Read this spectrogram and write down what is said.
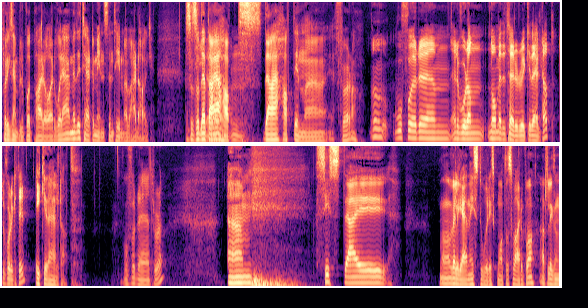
f.eks. på et par år, hvor jeg mediterte minst en time hver dag. Så, så dette har jeg hatt, mm. det har jeg hatt inne før, da. Hvorfor Eller hvordan Nå mediterer du ikke i det hele tatt? Du får det ikke til? Ikke i det hele tatt. Hvorfor det, tror du? Um, sist jeg Nå velger jeg en historisk måte å svare på. At liksom,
